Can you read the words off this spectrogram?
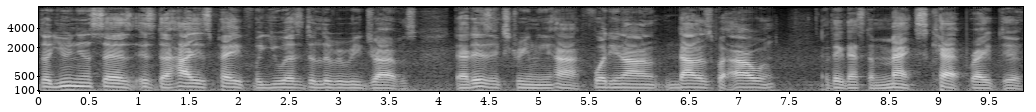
the union says is the highest paid for U.S. delivery drivers. That is extremely high, $49 per hour. I think that's the max cap right there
